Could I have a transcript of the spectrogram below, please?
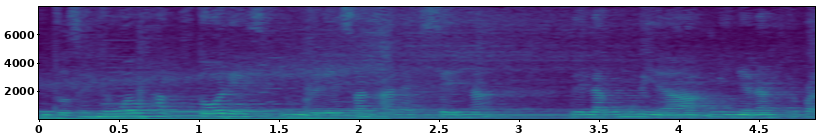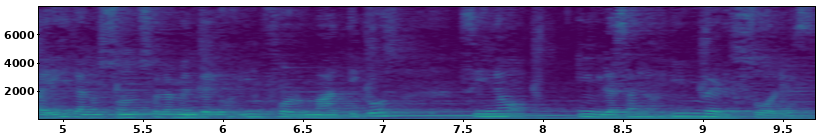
Entonces nuevos actores ingresan a la escena de la comunidad minera en nuestro país, ya no son solamente los informáticos, sino ingresan los inversores.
